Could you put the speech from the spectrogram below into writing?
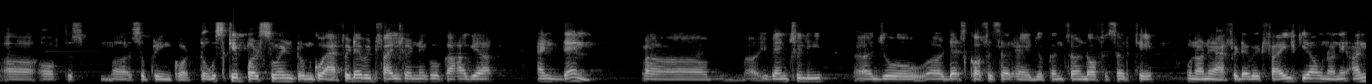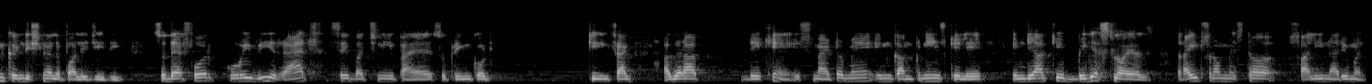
of the Supreme Court तो उसके परसुएंट उनको एफिडेविट फ़ाइल करने को कहा गया। एंड देन इवेंचुअली जो uh, डेस्क ऑफिसर है, जो कंसर्न ऑफिसर थे उन्होंने एफिडेविट फ़ाइल किया, उन्होंने अनकंडीशनल अपॉलोजी दी। सो देफोर कोई भी रैथ से बच नहीं पाया सुप्रीम कोर्ट की। इनफैक्ट अगर आप देखें इस मैटर में इन कंपनीज़ के लिए इंडिया के biggest lawyers right from Mister Fali Nariman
